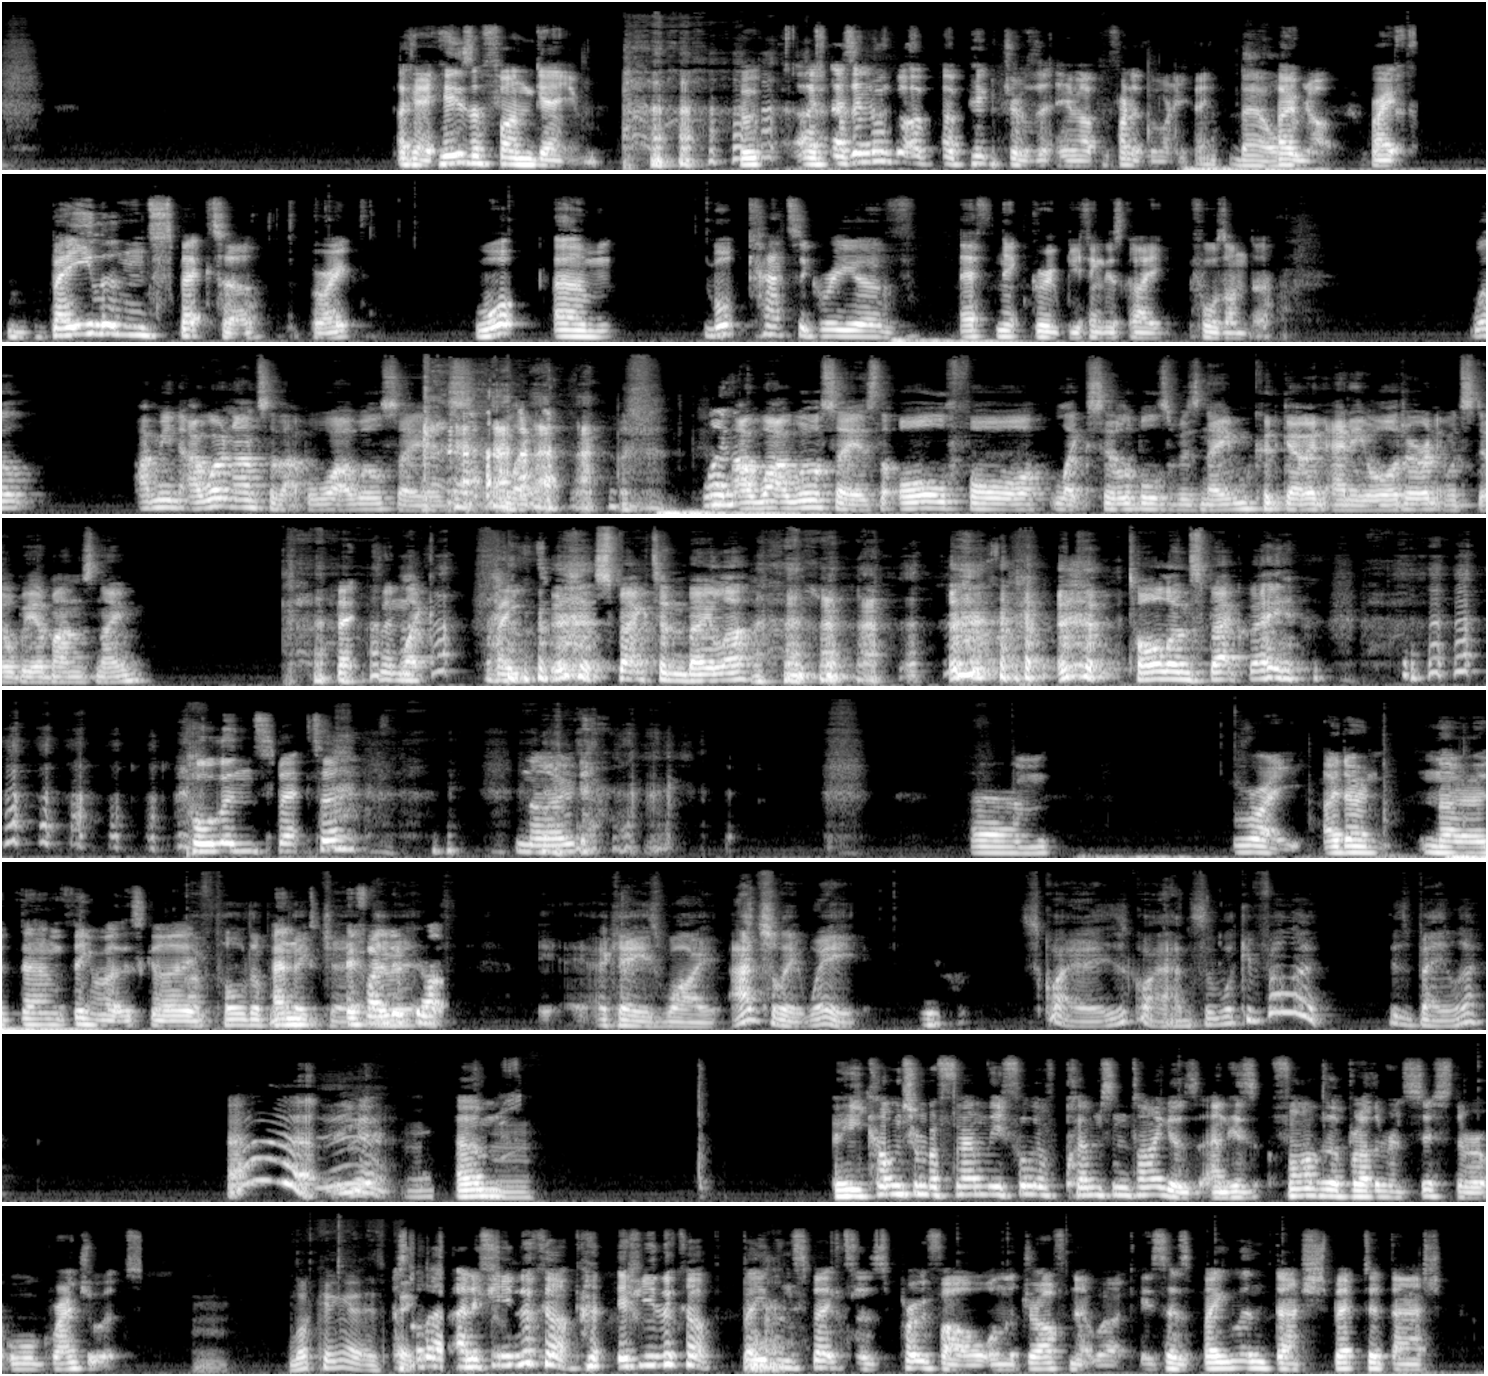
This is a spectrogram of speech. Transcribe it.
Okay, here's a fun game. Has anyone got a, a picture of him up in front of them or anything? no. I hope not. Right. Baylon Spector, right? What um what category of ethnic group do you think this guy falls under? Well, I mean, I won't answer that, but what I will say is, like, Why I, what I will say is that all four like syllables of his name could go in any order, and it would still be a man's name. Specton, Like Bait. Specton Baylor, Tall and Spec Bay. Paulin Spector? No. Um Right. I don't know a damn thing about this guy. I've pulled up a And picture. if I There look it- up Okay, he's white. Actually, wait. He's quite a, he's quite a handsome looking fella. It's Baylor. Ah, there you go. Mm. Um He comes from a family full of Clemson Tigers, and his father, brother, and sister are all graduates. Looking at his picture. And if you look up, if you look up Baylon Spector's profile on the Draft Network, it says Baylon dash Spector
